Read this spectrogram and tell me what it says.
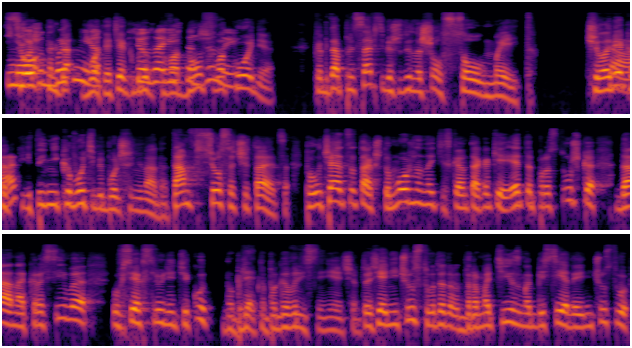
все, может тогда, быть, нет. Вот, я тебе говорю, в одном флаконе. Когда представь себе, что ты нашел soulmate, человека, так. и ты никого тебе больше не надо. Там все сочетается. Получается так, что можно найти, скажем так, окей, это простушка, да, она красивая, у всех слюни текут, но, блядь, ну поговорить с ней не о чем. То есть я не чувствую вот этого драматизма беседы, я не чувствую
